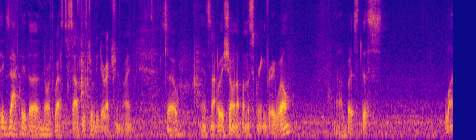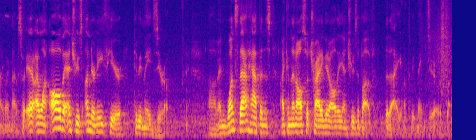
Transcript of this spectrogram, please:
exactly the northwest to southeasterly direction, right? So it's not really showing up on the screen very well, uh, but it's this line going that way. So I want all the entries underneath here to be made zero. Um, and once that happens, I can then also try to get all the entries above the diagonal to be made zero as well.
